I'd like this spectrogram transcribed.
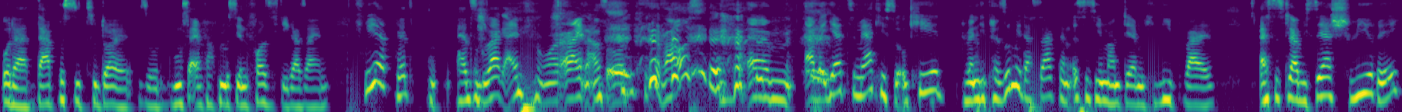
Oder da bist du zu doll. So, du musst einfach ein bisschen vorsichtiger sein. Früher hätt- hättest du gesagt, ein rein, aus raus. ähm, aber jetzt merke ich so, okay, wenn die Person mir das sagt, dann ist es jemand, der mich liebt, weil es ist, glaube ich, sehr schwierig,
